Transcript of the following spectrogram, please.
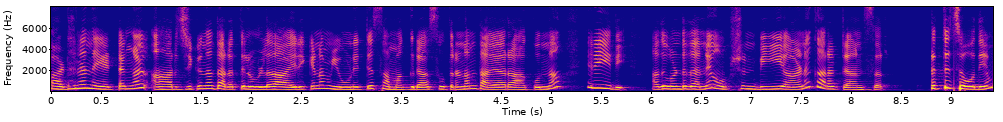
പഠന നേട്ടങ്ങൾ ആർജിക്കുന്ന തരത്തിലുള്ളതായിരിക്കണം യൂണിറ്റ് സമഗ്രാസൂത്രണം തയ്യാറാക്കുന്ന രീതി. അതുകൊണ്ട് തന്നെ ഓപ്ഷൻ ബി ആണ് കറക്റ്റ് ആൻസർ. അടുത്ത ചോദ്യം.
